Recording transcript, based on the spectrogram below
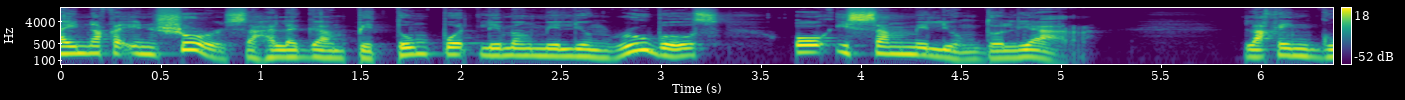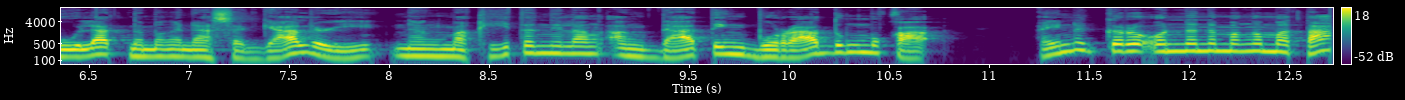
ay naka-insure sa halagang 75 milyong rubles o isang milyong dolyar. Laking gulat ng mga nasa gallery nang makita nilang ang dating buradong muka ay nagkaroon na ng mga mata.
